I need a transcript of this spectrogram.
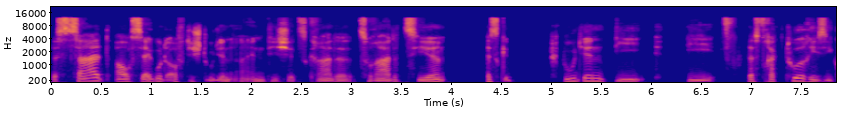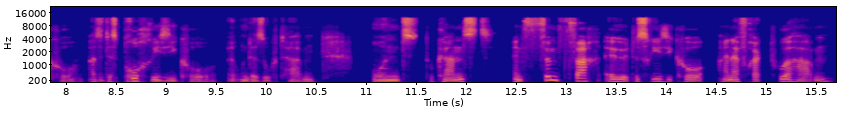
Das zahlt auch sehr gut auf die Studien ein, die ich jetzt gerade zu Rate ziehe. Es gibt Studien, die, die das Frakturrisiko, also das Bruchrisiko äh, untersucht haben. Und du kannst ein fünffach erhöhtes Risiko einer Fraktur haben,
